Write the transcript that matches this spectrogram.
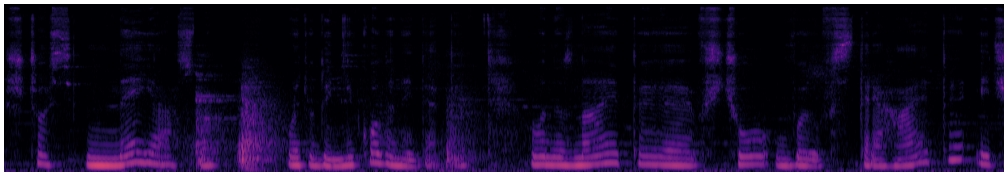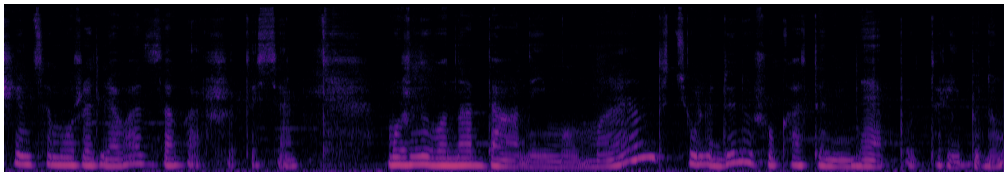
щось неясно, ви туди ніколи не йдете. Ви не знаєте, в що ви встрягаєте і чим це може для вас завершитися. Можливо, на даний момент цю людину шукати не потрібно.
